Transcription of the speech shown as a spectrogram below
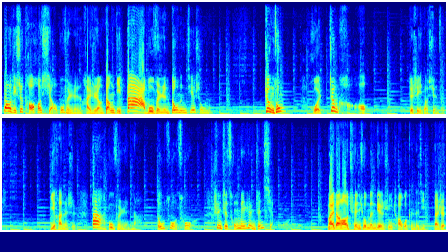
到底是讨好小部分人，还是让当地大部分人都能接受呢？正宗或正好，这是一道选择题。”遗憾的是，大部分人呐都做错，甚至从没认真想过。麦当劳全球门店数超过肯德基，但是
